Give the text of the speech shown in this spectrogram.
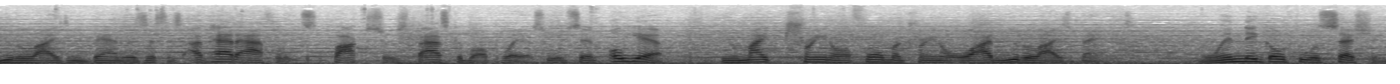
utilizing band resistance. I've had athletes, boxers, basketball players who have said, oh yeah, you know, my trainer or former trainer, or I've utilized bands. When they go through a session,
